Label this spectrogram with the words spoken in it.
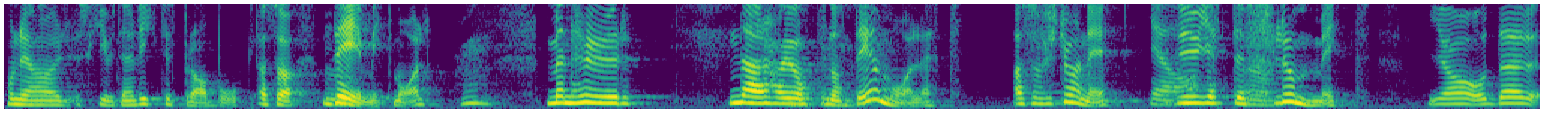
hon har skrivit en riktigt bra bok. Alltså det är mitt mål. Men hur, när har jag uppnått det målet? Alltså förstår ni? Ja. Det är ju jätteflummigt. Ja, och där,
